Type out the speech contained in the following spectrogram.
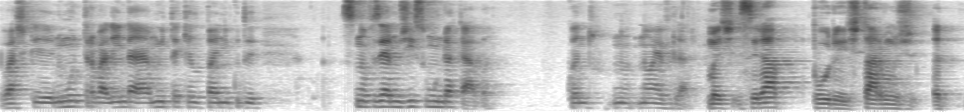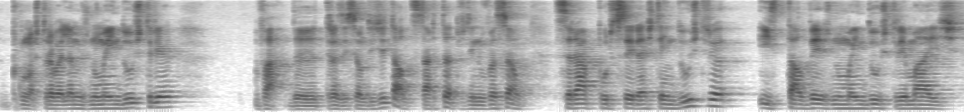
Eu acho que no mundo do trabalho ainda há muito aquele pânico de se não fizermos isso o mundo acaba. Quando não é verdade. Mas será por estarmos, a, porque nós trabalhamos numa indústria, vá, de transição digital, de startups, de inovação, será por ser esta indústria e talvez numa indústria mais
